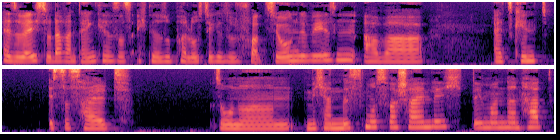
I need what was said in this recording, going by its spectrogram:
Also wenn ich so daran denke, ist das echt eine super lustige Situation gewesen, aber als Kind ist es halt so ein Mechanismus wahrscheinlich, den man dann hat.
